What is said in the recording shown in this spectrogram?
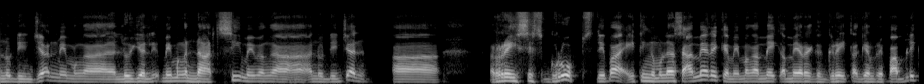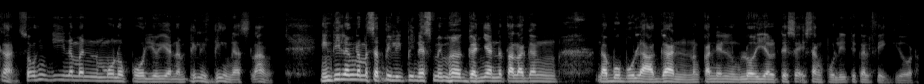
ano din diyan, may mga loyal may mga Nazi, may mga ano din diyan, ah, racist groups, 'di ba? Eh, tingnan mo lang sa Amerika, may mga Make America Great Again Republican. So hindi naman monopolyo 'yan ng Pilipinas lang. Hindi lang naman sa Pilipinas may mga ganyan na talagang nabubulagan ng kanilang loyalty sa isang political figure.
